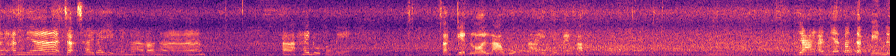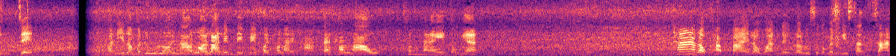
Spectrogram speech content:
างอันเนี้ยจะใช้ได้อีกไม่นานแล้วนะ อ่าให้ดูตรงนี้ สังเกตรอยร้าวงในเห็นไหมคะมยางอันเนี้ยตั้งแต่ปีหนึ่งเจ็ดคราวนี้เรามาดูรอยร้าวรอยร้าวริมดินไม่ค่อยเท่าไหร่ค่ะ แต่ถ้าร้าวข้างในตรงเนี้ย ถ้าเราขับไปแล้ววันหนึ่งเรารู้สึกว่ามันมีสันสัน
